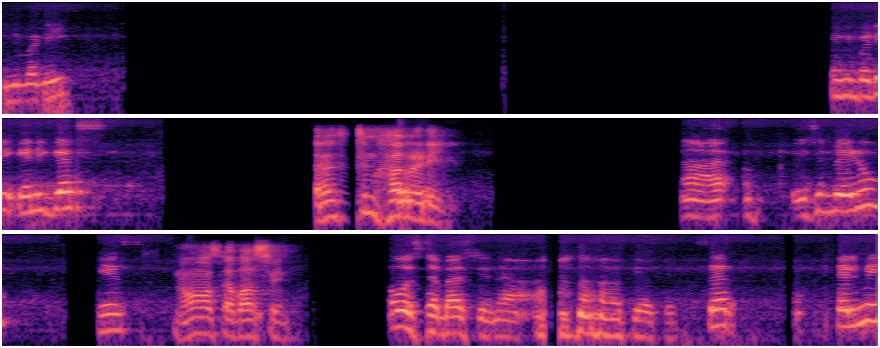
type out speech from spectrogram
Anybody? Anybody? Any guess? Narasimha Reddy. Uh, is it Venu? Yes, No, Sebastian. Oh, Sebastian. ah. okay, okay. sir. Tell me.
